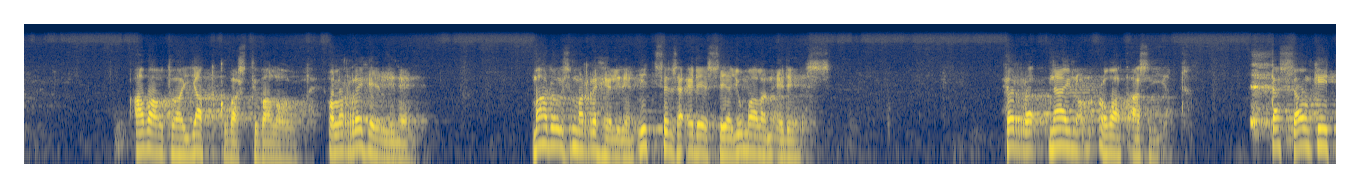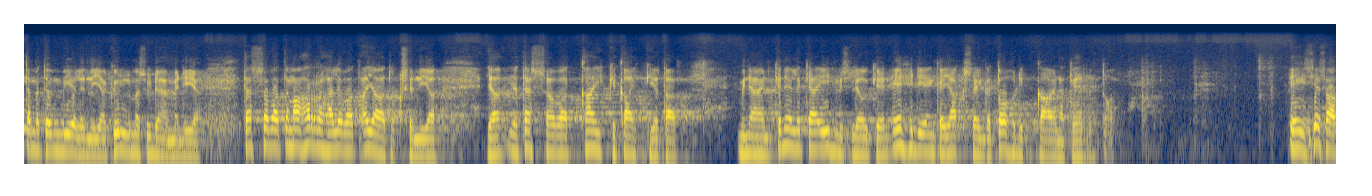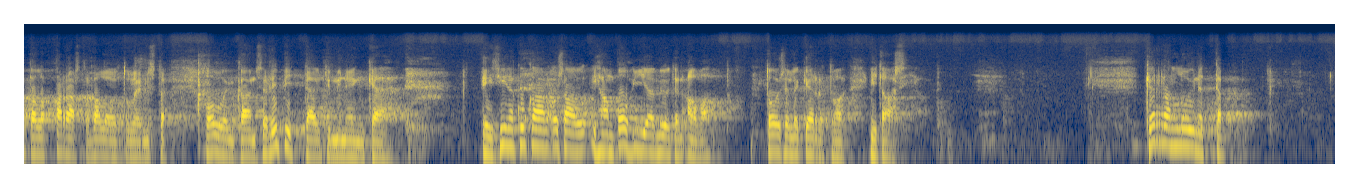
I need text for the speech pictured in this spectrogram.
avautua jatkuvasti valolle, olla rehellinen, mahdollisimman rehellinen itsensä edessä ja Jumalan edessä. Herra, näin ovat asiat. Tässä on kiittämätön mieleni ja kylmä sydämeni ja tässä ovat nämä harhailevat ajatukseni ja, ja, ja tässä ovat kaikki kaikki, jota minä en kenellekään ihmisille oikein ehdi enkä jaksa enkä tohdikkaa aina kertoa. Ei se saata olla parasta valoon tulemista ollenkaan, se ripittäytyminenkään. Ei siinä kukaan osaa ihan pohjia myöten avautua, toiselle kertoa niitä asioita. Kerran luin, että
